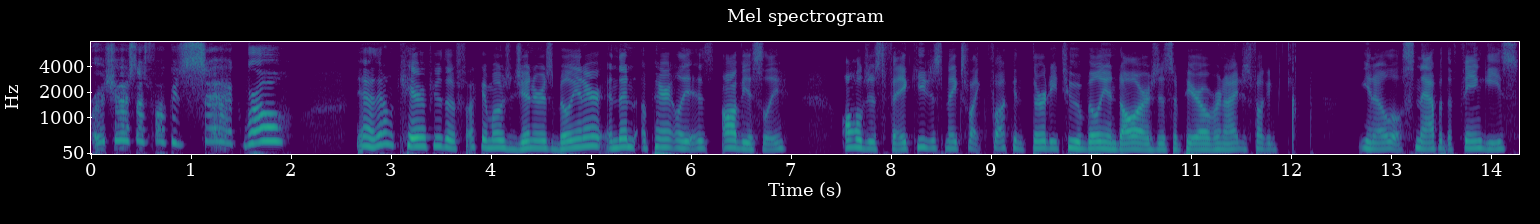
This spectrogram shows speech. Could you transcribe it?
richest. That's fucking sick, bro. Yeah, they don't care if you're the fucking most generous billionaire. And then apparently, it's obviously all just fake. He just makes like fucking thirty-two billion dollars disappear overnight. Just fucking you know, a little snap of the fingies.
